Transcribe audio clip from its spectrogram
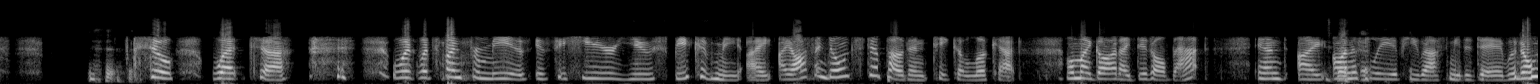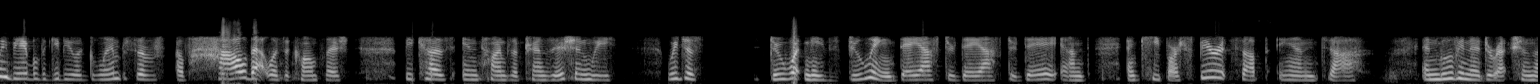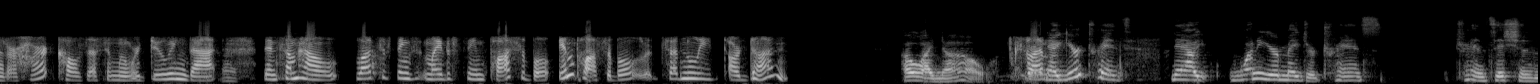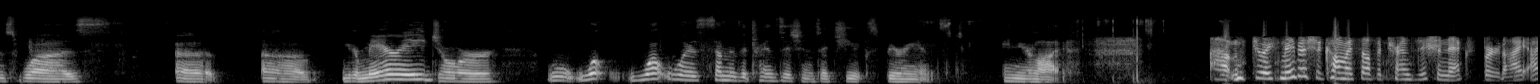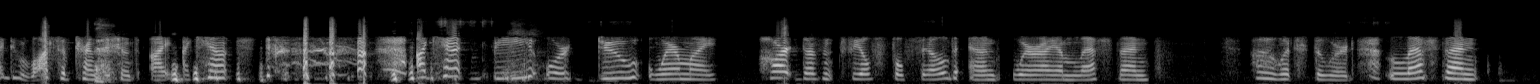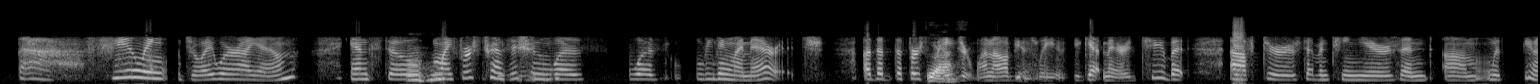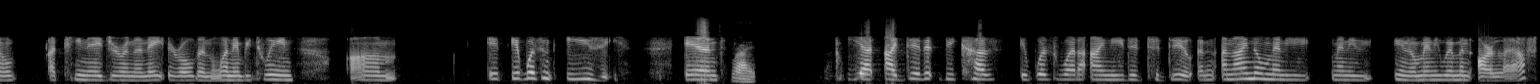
so what uh, what what's fun for me is is to hear you speak of me. I I often don't step out and take a look at, oh my God, I did all that. And I honestly, if you asked me today, I would only be able to give you a glimpse of, of how that was accomplished because in times of transition, we, we just do what needs doing day after day after day and, and keep our spirits up and, uh, and move in a direction that our heart calls us. And when we're doing that, right. then somehow lots of things that might have seemed possible, impossible, suddenly are done. Oh, I know. So now you're trans now, one of your major trans transitions was uh, uh, your marriage, or what? What was some of the transitions that you experienced in your life? Um, Joyce, maybe I should call myself a transition expert. I, I do lots of transitions. I, I can't I can't be or do where my heart doesn't feel fulfilled and where I am less than, oh, what's the word? Less than uh, feeling joy where I am. And so mm-hmm. my first transition was, was leaving my marriage. Uh, the the first yes. major one, obviously, you get married too. But after 17 years, and um, with you know a teenager and an eight year old and one in between, um, it it wasn't easy. And right. yet I did it because it was what I needed to do. And and I know many many you know many women are left.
